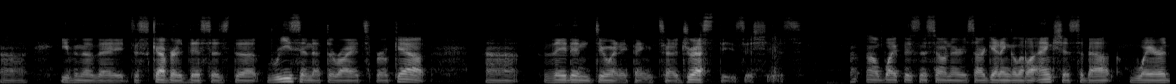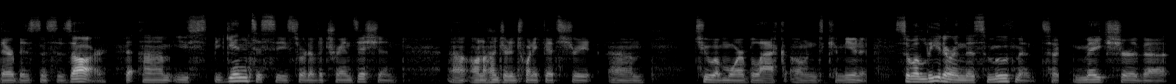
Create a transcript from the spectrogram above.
Uh, even though they discovered this as the reason that the riots broke out, uh, they didn't do anything to address these issues. Uh, white business owners are getting a little anxious about where their businesses are. Um, you begin to see sort of a transition uh, on 125th Street um, to a more black owned community. So, a leader in this movement to make sure that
